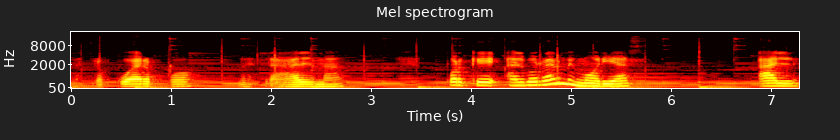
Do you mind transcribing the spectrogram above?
nuestro cuerpo, nuestra alma, porque al borrar memorias, al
